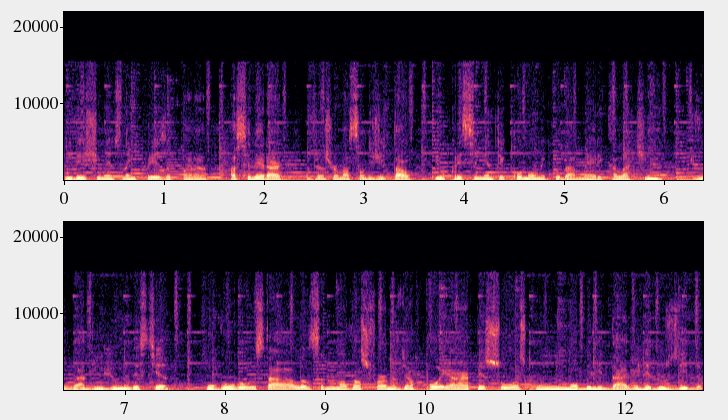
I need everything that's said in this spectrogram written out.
investimentos da empresa para acelerar a transformação digital e o crescimento econômico da América Latina, divulgado em junho deste ano. O Google está lançando novas formas de apoiar pessoas com mobilidade reduzida.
